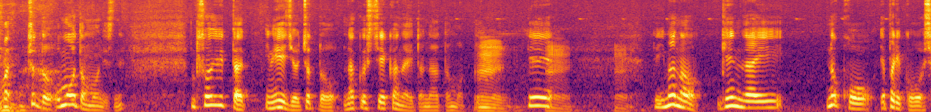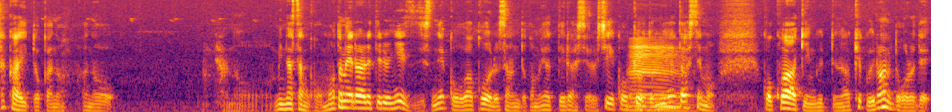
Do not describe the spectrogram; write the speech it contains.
まあ、ちょっと思うと思うんですね。そういったイメージをちょっとなくしていかないとなと思って、うん。でうん。で今の現在のこうやっぱりこう社会とかのあのあの皆さんが求められてるニーズですね。こうワコールさんとかもやっていらっしゃるしこう京都見渡してもこうコワーキングっていうのは結構いろんなところで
